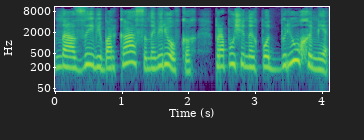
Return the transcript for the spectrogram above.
на зыбе баркаса на веревках, пропущенных под брюхами,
